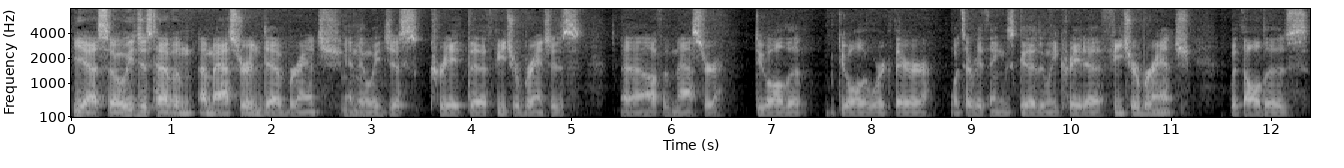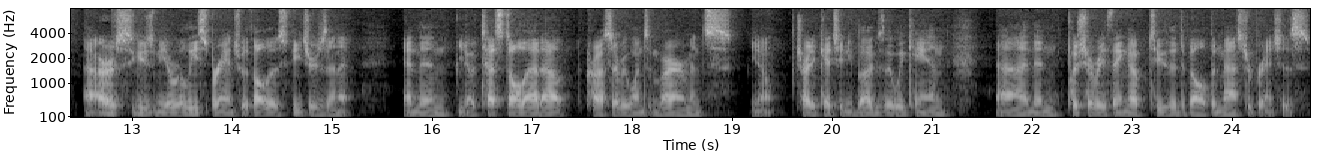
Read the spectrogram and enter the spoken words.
Yeah, so we just have a, a master and dev branch, and then we just create the feature branches uh, off of master. Do all the do all the work there. Once everything's good, and we create a feature branch with all those, uh, or excuse me, a release branch with all those features in it, and then you know test all that out across everyone's environments. You know, try to catch any bugs that we can, uh, and then push everything up to the develop and master branches,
